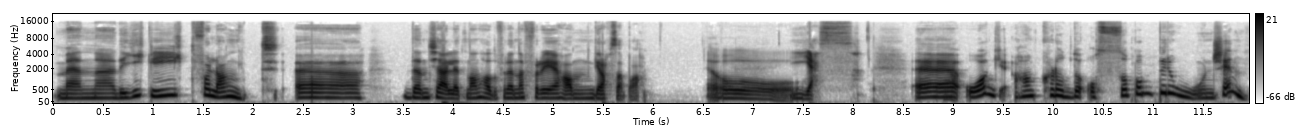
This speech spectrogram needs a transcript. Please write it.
Men eh, det gikk litt for langt, eh, den kjærligheten han hadde for henne, fordi han grafsa på. Åh. Yes. Ja. Og han klodde også på broren sin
